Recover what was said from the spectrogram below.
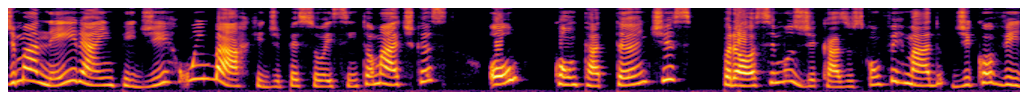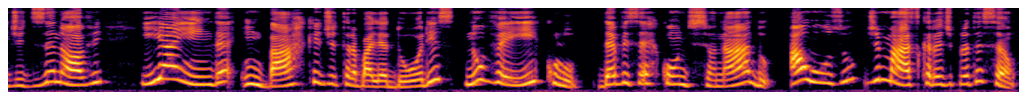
de maneira a impedir o embarque de pessoas sintomáticas ou contatantes próximos de casos confirmados de Covid-19 e ainda embarque de trabalhadores no veículo deve ser condicionado ao uso de máscara de proteção.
